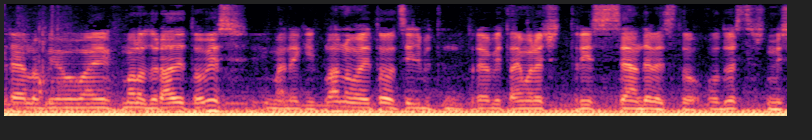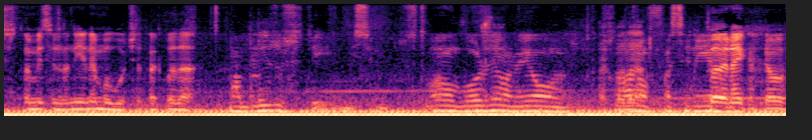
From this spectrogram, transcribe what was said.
trebalo bi ovaj, malo doraditi ovis, ima nekih planova i to cilj bi treba biti, ajmo reći, 37-900 odvesti, što mislim, što mislim da nije nemoguće, tako da, Ma blizu si ti, mislim, s tvojom vožnjom i ovom stvarno fascinirano. to je nekakav,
